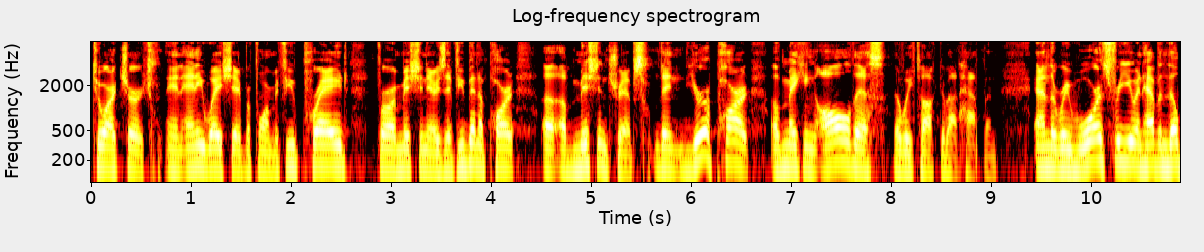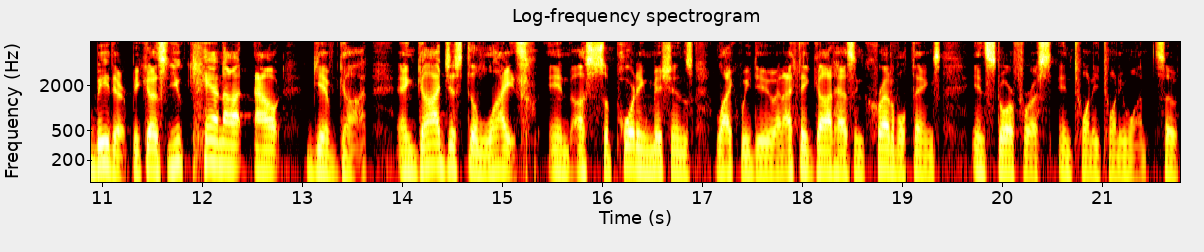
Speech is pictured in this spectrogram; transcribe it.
to our church in any way, shape, or form, if you prayed for our missionaries, if you've been a part uh, of mission trips, then you're a part of making all this that we talked about happen. And the rewards for you in heaven, they'll be there because you cannot outgive God. And God just delights in us supporting missions like we do. And I think God has incredible things in store for us in 2021. So,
